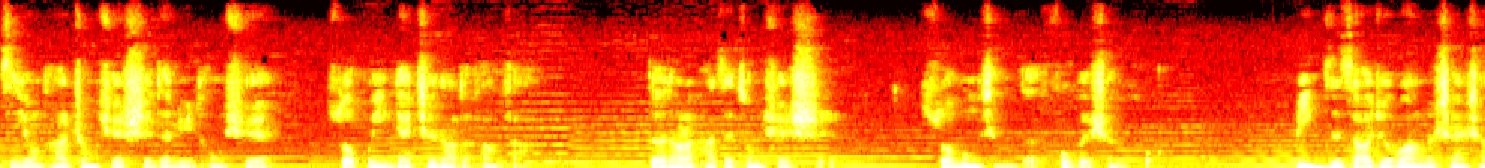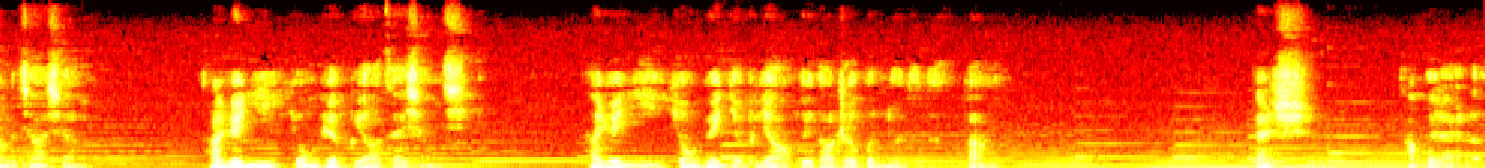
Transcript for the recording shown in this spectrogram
子用他中学时的女同学所不应该知道的方法，得到了他在中学时所梦想的富贵生活。名字早就忘了山上的家乡，他愿意永远不要再想起，他愿意永远也不要回到这温暖的南方。但是，他回来了，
